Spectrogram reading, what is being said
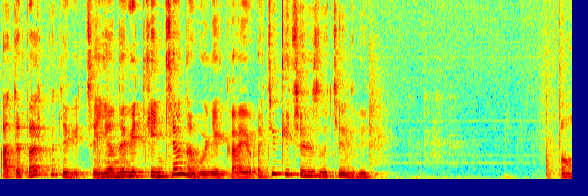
А тепер подивіться, я не від кінця наволікаю, а тільки через оті дві. О.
